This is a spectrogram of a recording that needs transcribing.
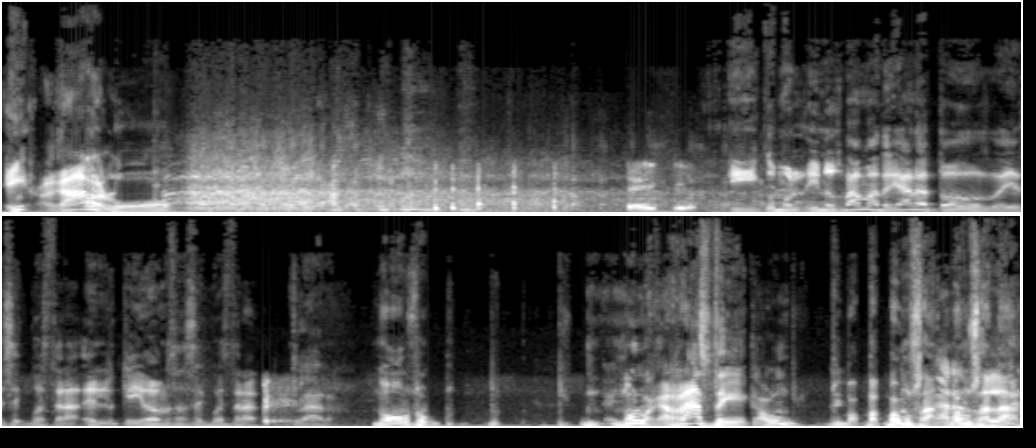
Eh, agárralo. Y como y nos va a madrear a todos, güey, el secuestra, el que íbamos a secuestrar. Claro. No, so- no lo agarraste, cabrón. Va- va- Vamos a, vamos a la.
